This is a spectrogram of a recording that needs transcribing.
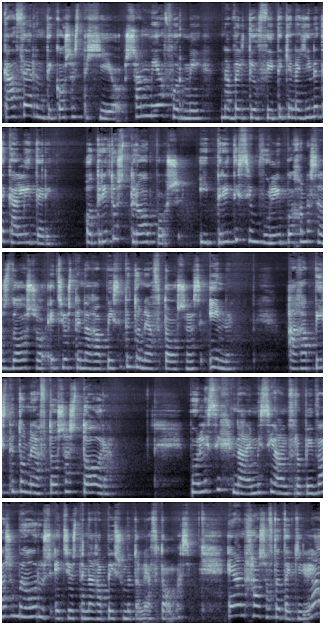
κάθε αρνητικό σας στοιχείο σαν μία φορμή να βελτιωθείτε και να γίνετε καλύτεροι. Ο τρίτος τρόπος, η τρίτη συμβουλή που έχω να σας δώσω έτσι ώστε να αγαπήσετε τον εαυτό σας είναι Αγαπήστε τον εαυτό σας τώρα. Πολύ συχνά εμείς οι άνθρωποι βάζουμε όρους έτσι ώστε να αγαπήσουμε τον εαυτό μας. Εάν χάσω αυτά τα κιλά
